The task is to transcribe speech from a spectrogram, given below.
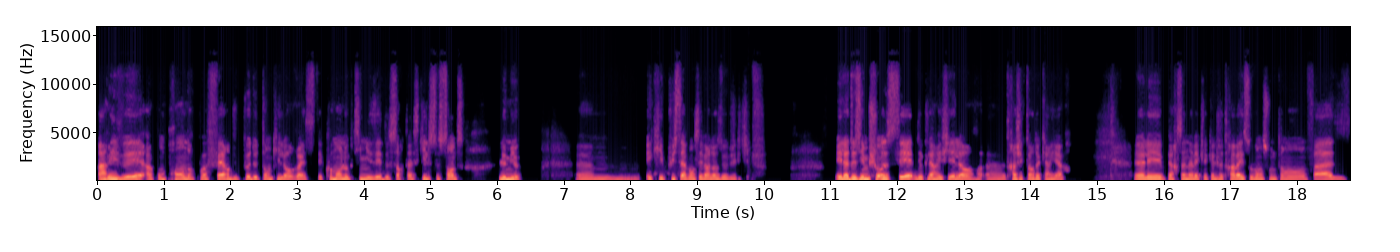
arriver à comprendre quoi faire du peu de temps qu'il leur reste et comment l'optimiser de sorte à ce qu'ils se sentent le mieux euh, et qu'ils puissent avancer vers leurs objectifs. Et la deuxième chose, c'est de clarifier leur euh, trajectoire de carrière. Euh, les personnes avec lesquelles je travaille souvent sont en phase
